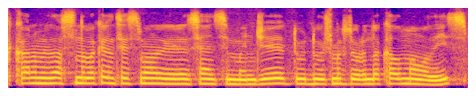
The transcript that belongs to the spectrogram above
evet. Kanımız aslında bakarsan teslim göre sensin bence. Dur duruşmak zorunda kalmamalıyız.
